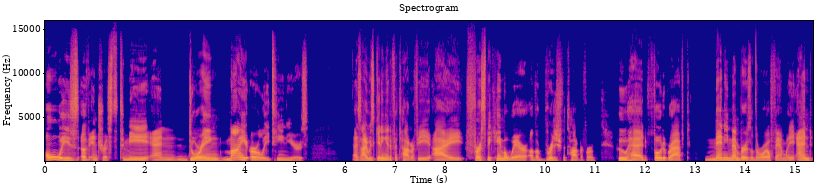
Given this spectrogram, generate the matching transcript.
always of interest to me. And during my early teen years, as I was getting into photography, I first became aware of a British photographer who had photographed many members of the royal family and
